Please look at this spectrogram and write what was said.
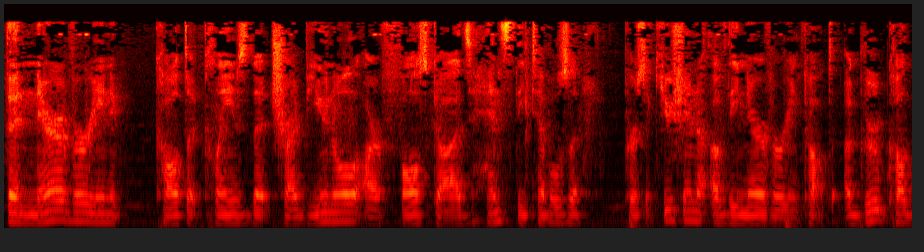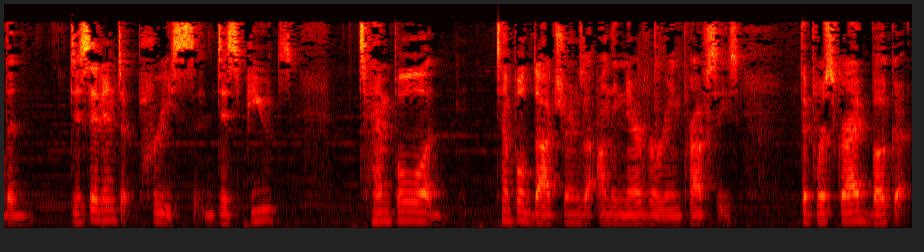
The Nerevarine cult claims the tribunal are false gods, hence the temple's persecution of the Nerevarine cult. A group called the Dissident Priests disputes temple temple doctrines on the Nerevarine prophecies. The prescribed book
